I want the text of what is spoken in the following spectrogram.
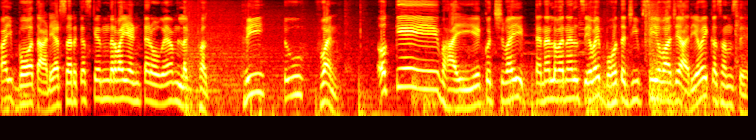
भाई बहुत हार्ड यार सर्कस के अंदर भाई एंटर हो गए हम लगभग। थ्री टू वन ओके भाई ये कुछ भाई टनल वनल से भाई बहुत अजीब सी आवाज़ें आ रही है भाई कसम से।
